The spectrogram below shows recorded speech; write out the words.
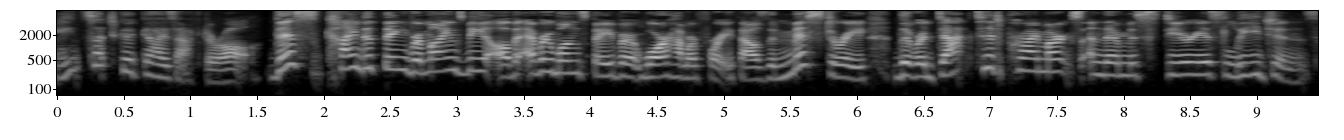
ain't such good guys after all. This kind of thing reminds me of everyone's favourite Warhammer 40,000 mystery, the redacted Primarchs and their mysterious legions.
